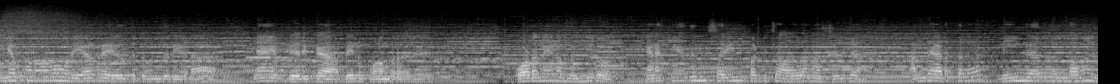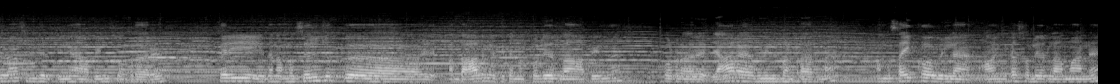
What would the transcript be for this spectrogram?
எங்கே போனாலும் ஒரு ஏழரை எழுத்துட்டு வந்துடுறியடா ஏன் இப்படி இருக்க அப்படின்னு புலம்புறாரு. உடனே நம்ம ஹீரோ எனக்கு எதுவும் சரின்னு பட்டுச்சோ அதை தான் நான் செஞ்சேன். அந்த இடத்துல நீங்கள் இருந்திருந்தாலும் இதுதான் செஞ்சுருப்பீங்க அப்படின்னு சொல்கிறாரு சரி இதை நம்ம செல்ஜுக்கு அந்த ஆளுங்கக்கிட்ட நம்ம சொல்லிடலாம் அப்படின்னு சொல்கிறாரு யாரை மீன் பண்ணுறாருன்னா நம்ம சைக்கோவில் அவங்ககிட்ட சொல்லிடலாமான்னு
